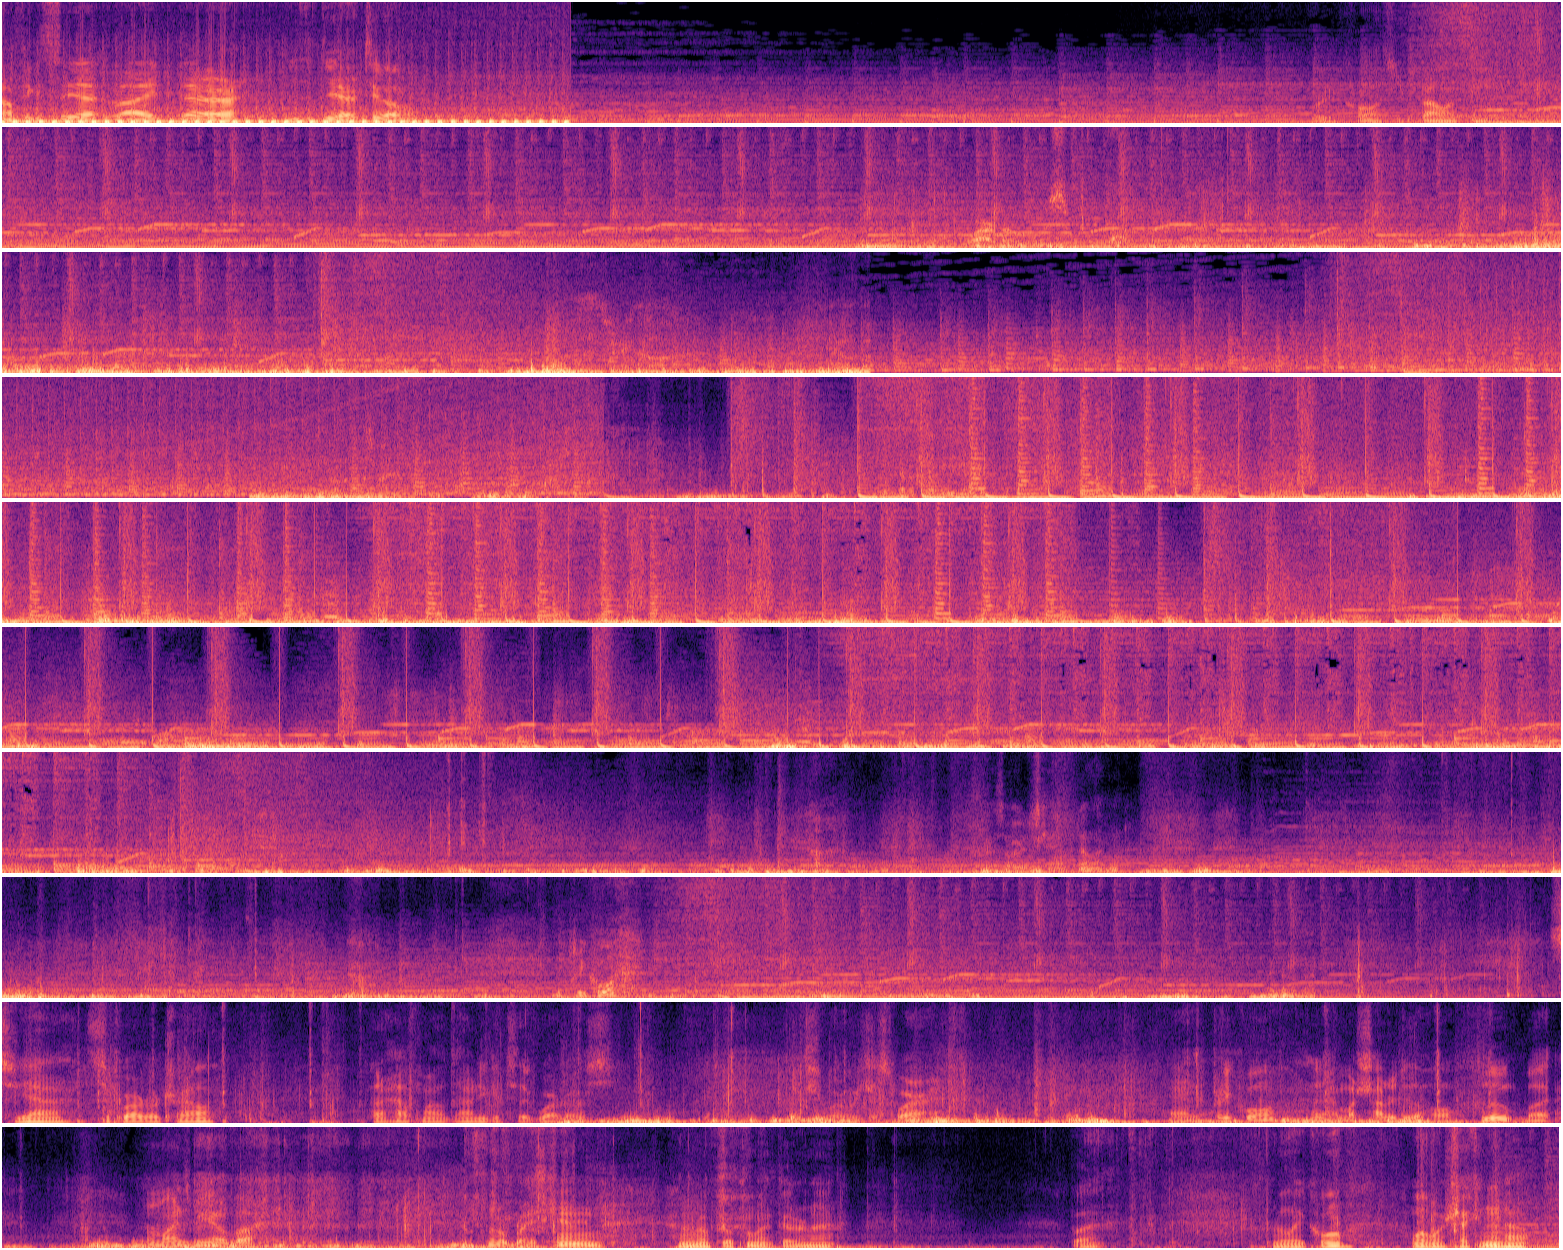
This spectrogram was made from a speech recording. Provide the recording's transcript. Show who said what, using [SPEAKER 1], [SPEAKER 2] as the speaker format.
[SPEAKER 1] know if you can see it right there. There's a deer, two of them. Pretty cool, it's just balancing. Pretty cool. So yeah, it's the Grotto Trail. About a half mile down, you get to the Grottoes, which is where we just were. And pretty cool. I Didn't have much time to do the whole loop, but reminds me of uh, little Bryce Canyon. I don't know if it'll come out good or not, but really cool. Well, we're checking it out.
